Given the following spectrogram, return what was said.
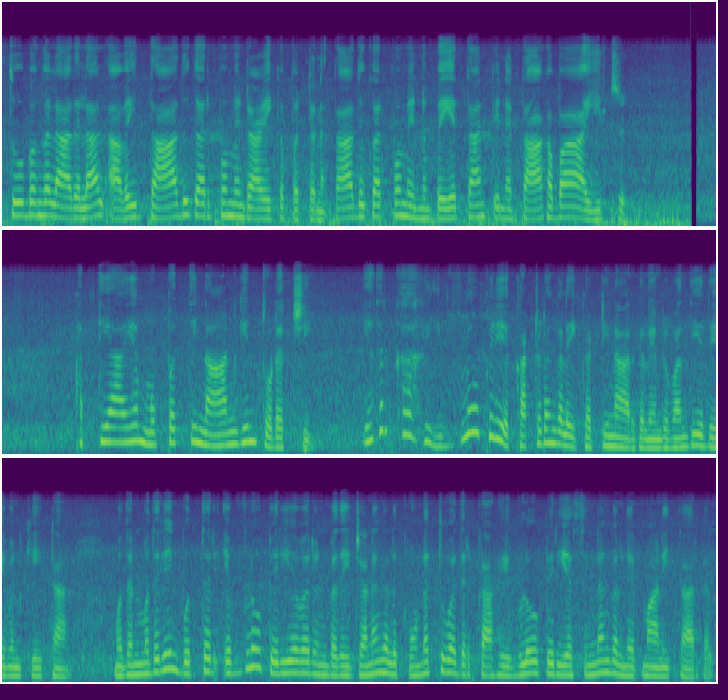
ஸ்தூபங்கள் ஆதலால் அவை தாது கற்பம் என்று அழைக்கப்பட்டன. தாது கற்பம் என்னும் பெயர்தான் பின்னர் தாகபா ஆயிற்று. அத்தியாயம் முப்பத்தி நான்கின் தொடர்ச்சி. எதற்காக இவ்வளோ பெரிய கட்டடங்களை கட்டினார்கள்? என்று வந்தியத்தேவன் கேட்டான். முதன் முதலில் புத்தர் எவ்வளோ பெரியவர் என்பதை ஜனங்களுக்கு உணர்த்துவதற்காக இவ்வளோ பெரிய சின்னங்கள் நிர்மாணித்தார்கள்.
